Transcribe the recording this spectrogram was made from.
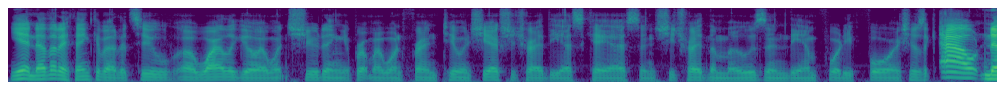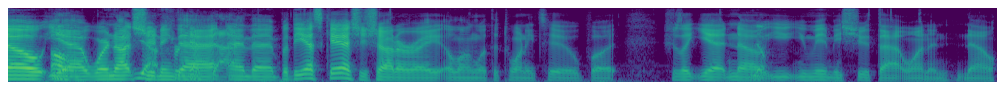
Yeah, now that I think about it too, a while ago I went shooting. I brought my one friend too, and she actually tried the SKS and she tried the Mosin, the M44, and she was like, "Ow, no, Oh, yeah, we're not yeah, shooting that. that. And then, but the SKS she shot all right along with the 22, but she was like, "Yeah, no, Nope. you, you made me shoot that one, and no,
